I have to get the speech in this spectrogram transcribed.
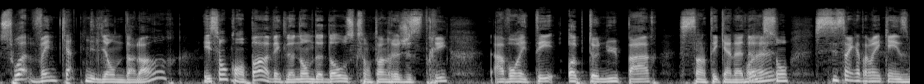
soit 24 millions de dollars. Et si on compare avec le nombre de doses qui sont enregistrées avoir été obtenues par Santé Canada, Ouais. qui sont 695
